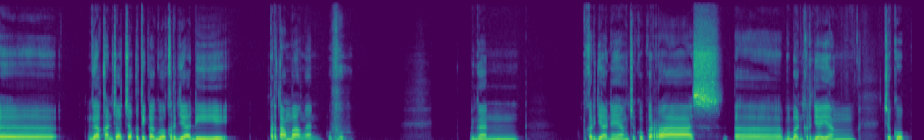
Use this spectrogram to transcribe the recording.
eh, nggak akan cocok ketika gue kerja di pertambangan. Dengan pekerjaannya yang cukup keras eh, beban kerja yang cukup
